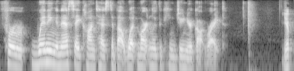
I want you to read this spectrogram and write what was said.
for winning an essay contest about what Martin Luther King Jr. got right. Yep.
